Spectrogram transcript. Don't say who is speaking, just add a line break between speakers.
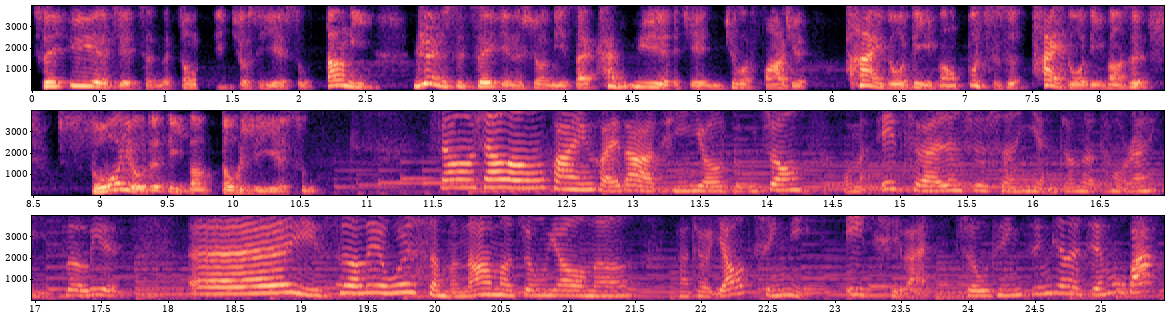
所以逾越节整个中心就是耶稣。当你认识这一点的时候，你在看逾越节，你就会发觉太多地方，不只是太多地方，是所有的地方都是耶稣。
沙龙沙龙，欢迎回到情有独钟，我们一起来认识神眼中的同人以色列。哎，以色列为什么那么重要呢？那就邀请你一起来收听今天的节目吧。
